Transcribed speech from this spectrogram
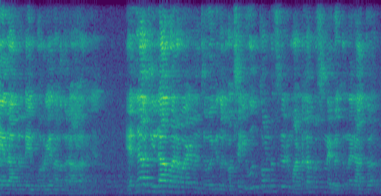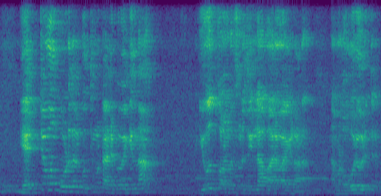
നേതാക്കളുടെയും പുറകെ നടന്ന ഒരാളാണ് ഞാൻ. എല്ലാ ജില്ലാ ഭാരവാഹികളും ചോദിക്കുന്നുണ്ട്. പക്ഷേ യൂത്ത് കോൺഗ്രസിന്റെ ഒരു മണ്ഡലം പ്രസിഡന്റിനെ വെക്കുന്നതിനകത്ത് ഏറ്റവും കൂടുതൽ ബുദ്ധിമുട്ട് അനുഭവിക്കുന്ന യൂത്ത് കോൺഗ്രസിന്റെ ജില്ലാ ഭാരവാഹികളാണ് നമ്മൾ ഓരോരുത്തരും.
